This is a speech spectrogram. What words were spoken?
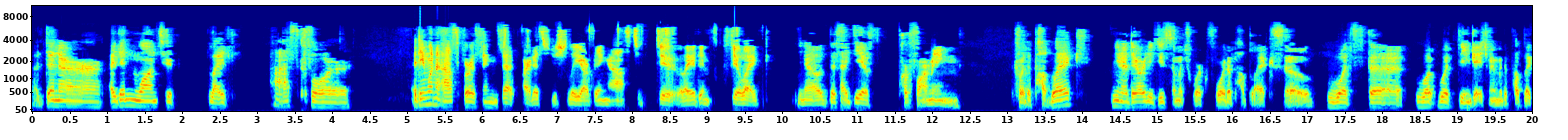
a dinner. I didn't want to like ask for, I didn't want to ask for things that artists usually are being asked to do. Like I didn't feel like, you know, this idea of performing for the public, you know, they already do so much work for the public. So what's the, what would the engagement with the public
